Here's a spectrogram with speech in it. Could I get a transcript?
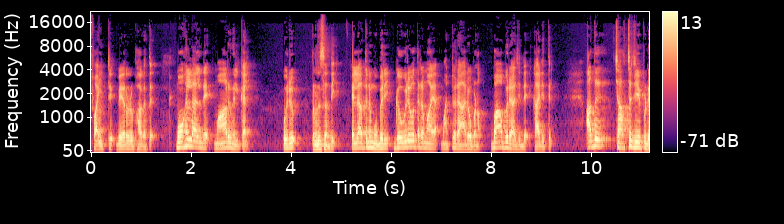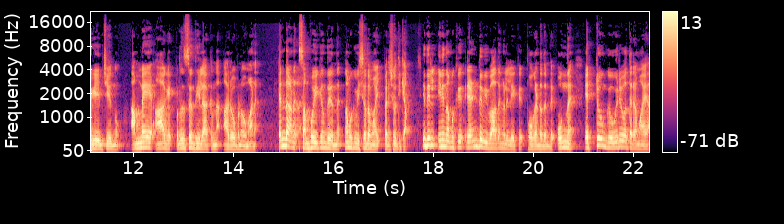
fight വേറൊരു ഭാഗത്ത്. മോഹൻലാലിന്റെ മാറി നിൽക്കൽ ഒരു പ്രതിസന്ധി. എല്ലാത്തിനും ഉപരി ഗൗരവതരമായ മറ്റൊരാരോപണം ബാബുരാജിന്റെ കാര്യത്തിൽ. അത് ചർച്ച ചെയ്യപ്പെടുകയും ചെയ്യുന്നു. അമ്മയെ ആകെ പ്രതിസന്ധിയിലാക്കുന്ന ആരോപണവുമാണ്. എന്താണ് സംഭവിക്കുന്നത് എന്ന് നമുക്ക് വിശദമായി പരിശോധിക്കാം. ഇതിൽ ഇനി നമുക്ക് രണ്ട് വിവാദങ്ങളിലേക്ക് പോകേണ്ടതുണ്ട്. ഒന്ന് ഏറ്റവും ഗൗരവതരമായ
